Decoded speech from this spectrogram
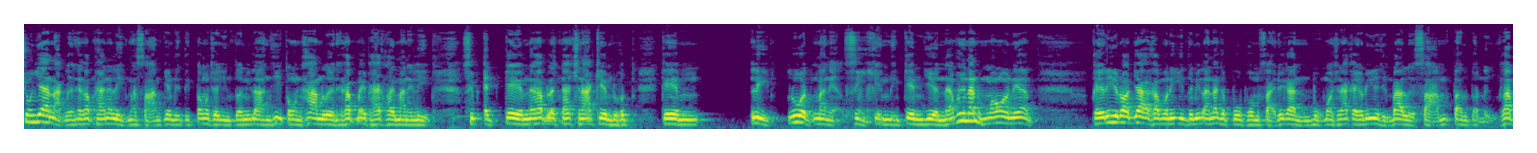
ช่วงแย่หนักเลยนะครับแพ้ในลีกมา 3 เกมติดๆต้องมาเจออินเตอร์มิลานที่ตรงกันข้ามเลยนะครับ ไม่แพ้ใครมาในลีก 11 เกมนะครับ และชนะเกมรวดเกมลีกรวดมาเนี่ย4เกมเป็นเกมเยือนนะ เพราะฉะนั้นผมมองว่าเนี้ย ไกรี่รอดยากครับ วันนี้อินเตอร์มิลานน่าจะปูพรมใส่ด้วยกัน บุกมาชนะไกรี่ได้ถึงบ้านเลย 3ประตูต่อหนึ่งครับ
